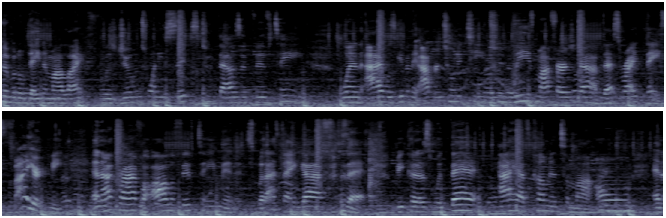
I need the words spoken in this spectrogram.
pivotal date in my life was June 26, 2015 when I was given the opportunity to leave my first job. That's right, they fired me. And I cried for all of 15 minutes. But I thank God for that because with that, I have come into my own and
